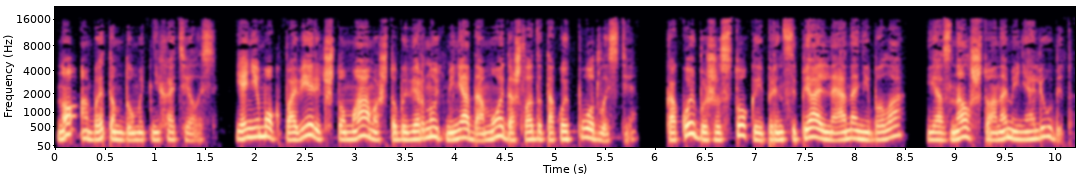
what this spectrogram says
Но об этом думать не хотелось. Я не мог поверить, что мама, чтобы вернуть меня домой, дошла до такой подлости. Какой бы жестокой и принципиальной она ни была, я знал, что она меня любит.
